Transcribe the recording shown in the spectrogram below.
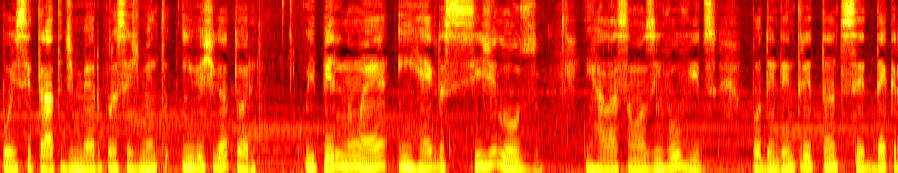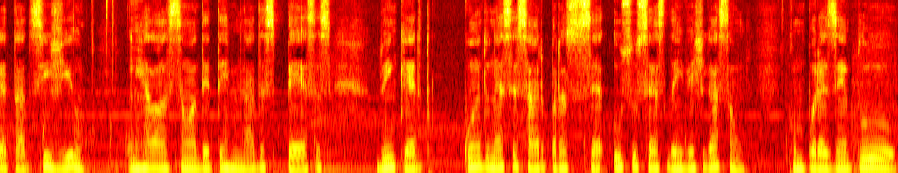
pois se trata de mero procedimento investigatório. O IP ele não é, em regra, sigiloso em relação aos envolvidos, podendo, entretanto, ser decretado sigilo em relação a determinadas peças do inquérito quando necessário para o sucesso da investigação, como por exemplo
